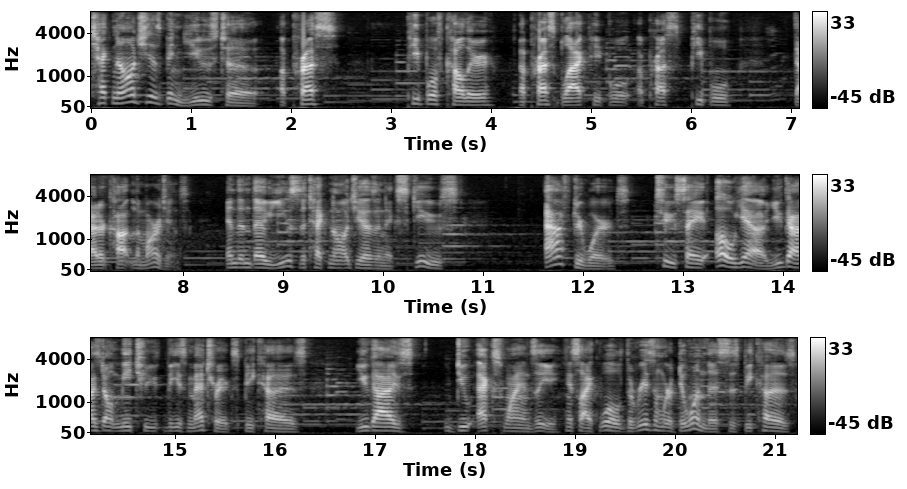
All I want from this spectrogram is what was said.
technology has been used to oppress people of color, oppress black people, oppress people that are caught in the margins. And then they'll use the technology as an excuse afterwards to say, oh, yeah, you guys don't meet you, these metrics because you guys do X, Y, and Z. It's like, well, the reason we're doing this is because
